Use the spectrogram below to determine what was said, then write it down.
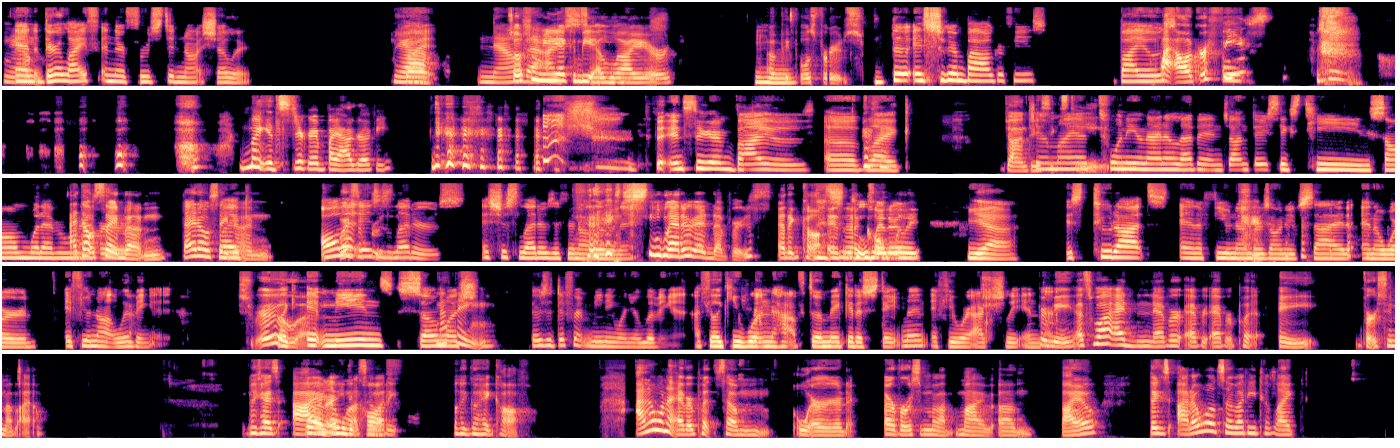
Yeah. And their life and their fruits did not show it. Yeah. But now social media I've can be a liar mm-hmm. of people's fruits. The Instagram biographies, bios, biographies. My Instagram biography. the Instagram bios of like John 3, Jeremiah 29 11, John 3 16, Psalm, whatever, whatever. I don't say nothing. I don't say like, nothing. All Where's that is is letters. It's just letters if you're not living it. Letter and numbers and a call. And a literally yeah. It's two dots and a few numbers on each side and a word if you're not living it. True. Like it means so Nothing. much. There's a different meaning when you're living it. I feel like you wouldn't have to make it a statement if you were actually in For there. me, that's why I'd never ever ever put a verse in my bio. Because I on, don't I want somebody Okay, go ahead, cough. I don't want to ever put some word or verse in my, my um bio because I don't want somebody to like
